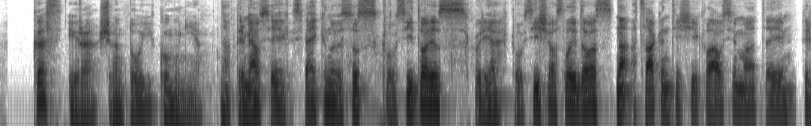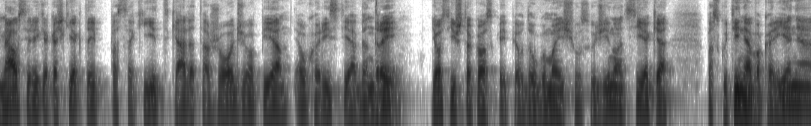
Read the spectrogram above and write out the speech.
kas yra šventoji komunija? Na, pirmiausiai sveikinu visus klausytojus, kurie klausys šios laidos. Na, atsakant į šį klausimą, tai pirmiausiai reikia kažkiek tai pasakyti keletą žodžių apie Eucharistiją bendrai. Jos ištakos, kaip jau dauguma iš jūsų žinot, siekia paskutinę vakarienę,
